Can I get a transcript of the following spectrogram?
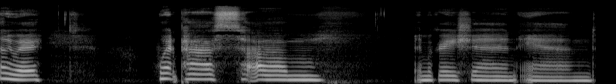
Anyway, went past um immigration and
